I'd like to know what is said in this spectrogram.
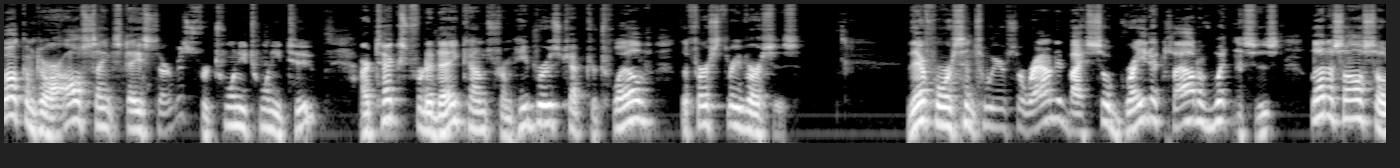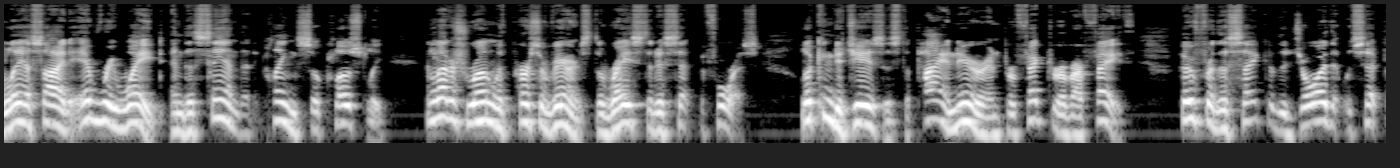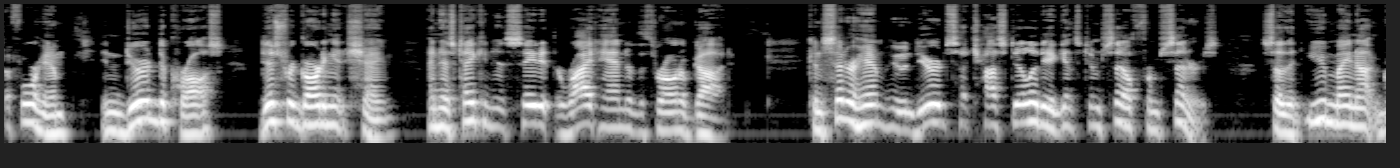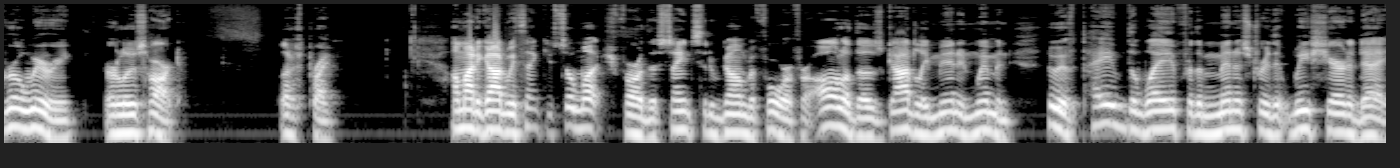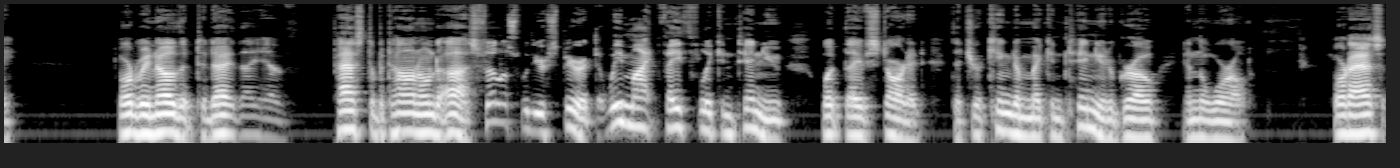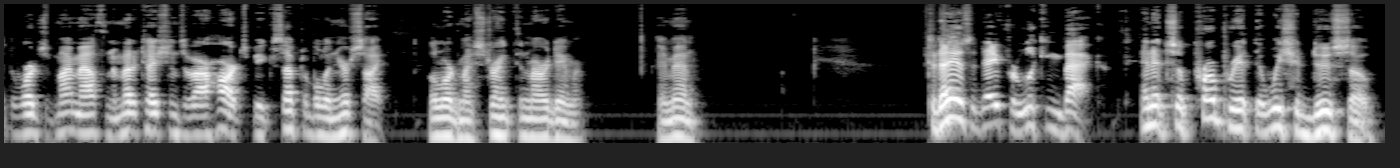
Welcome to our All Saints Day service for 2022. Our text for today comes from Hebrews chapter 12, the first three verses. Therefore, since we are surrounded by so great a cloud of witnesses, let us also lay aside every weight and the sin that clings so closely, and let us run with perseverance the race that is set before us, looking to Jesus, the pioneer and perfecter of our faith, who, for the sake of the joy that was set before him, endured the cross disregarding its shame, and has taken his seat at the right hand of the throne of God. Consider him who endured such hostility against himself from sinners, so that you may not grow weary or lose heart. Let us pray. Almighty God, we thank you so much for the saints that have gone before, for all of those godly men and women who have paved the way for the ministry that we share today. Lord, we know that today they have passed the baton on to us. Fill us with your Spirit that we might faithfully continue what they've started, that your kingdom may continue to grow in the world. Lord, I ask that the words of my mouth and the meditations of our hearts be acceptable in your sight, O Lord, my strength and my Redeemer. Amen. Today is a day for looking back, and it's appropriate that we should do so.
